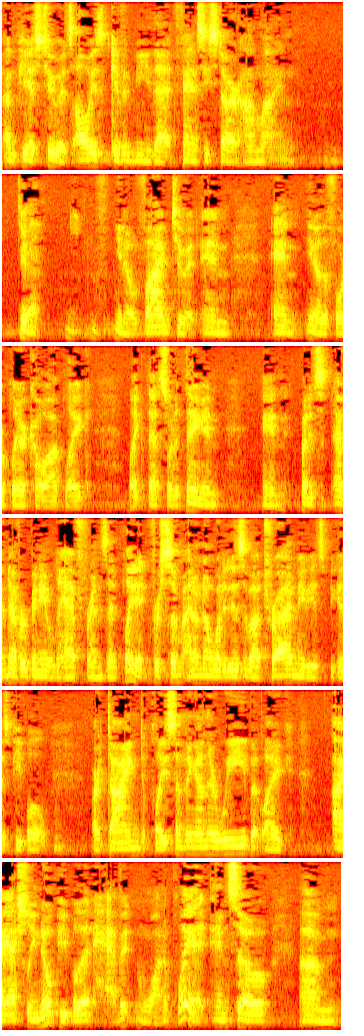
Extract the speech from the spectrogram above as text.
on PS2, it's always given me that Fantasy Star Online, yeah, you know, vibe to it, and and you know the four player co op, like like that sort of thing, and and but it's I've never been able to have friends that played it. For some, I don't know what it is about Try. Maybe it's because people are dying to play something on their Wii, but like I actually know people that have it and want to play it, and so. Um,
